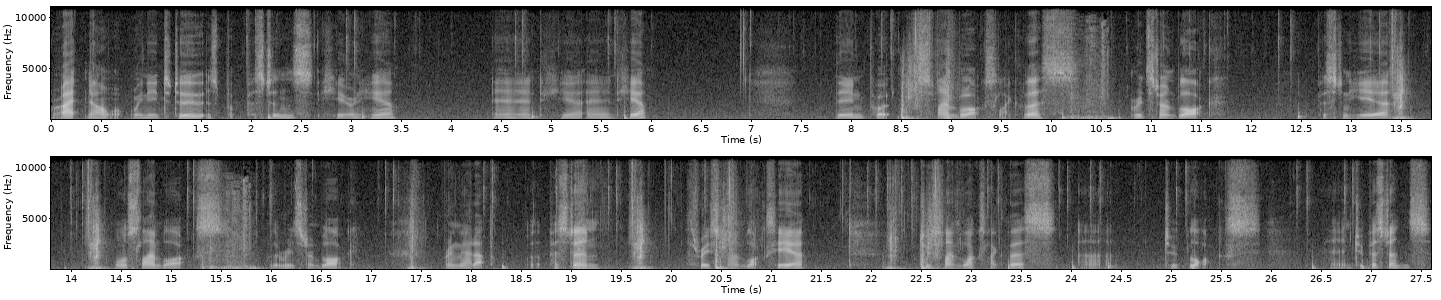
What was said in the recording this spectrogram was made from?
Right now what we need to do is put pistons here and here and here and here. Then put slime blocks like this redstone block piston here more slime blocks with a redstone block bring that up with a piston, three slime blocks here, two slime blocks like this, uh, two blocks and two pistons,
